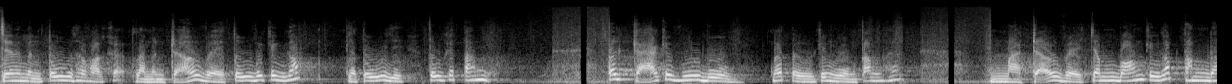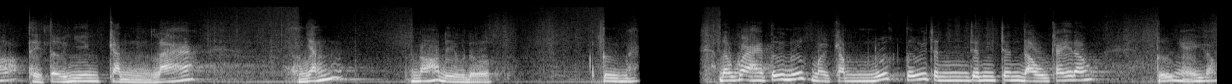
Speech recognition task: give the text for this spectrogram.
Cho nên mình tu theo Phật á, là mình trở về tu với cái gốc. Là tu cái gì? Tu cái tâm. Tất cả cái vui buồn nó từ cái nguồn tâm hết. Mà trở về chăm bón cái gốc tâm đó thì tự nhiên cành lá nhánh nó đều được tươi mát. Đâu có ai tưới nước mà cầm nước tưới trên trên trên đầu cây đâu. Tưới ngay gốc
